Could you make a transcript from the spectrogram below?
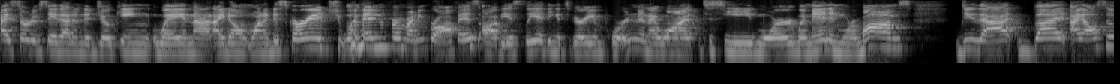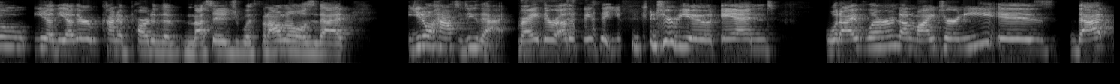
I sort of say that in a joking way, in that I don't want to discourage women from running for office. Obviously, I think it's very important, and I want to see more women and more moms do that. But I also, you know, the other kind of part of the message with Phenomenal is that you don't have to do that, right? There are other ways that you can contribute and what I've learned on my journey is that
